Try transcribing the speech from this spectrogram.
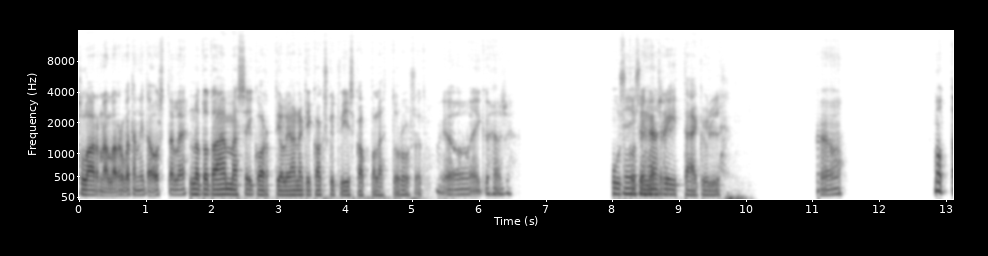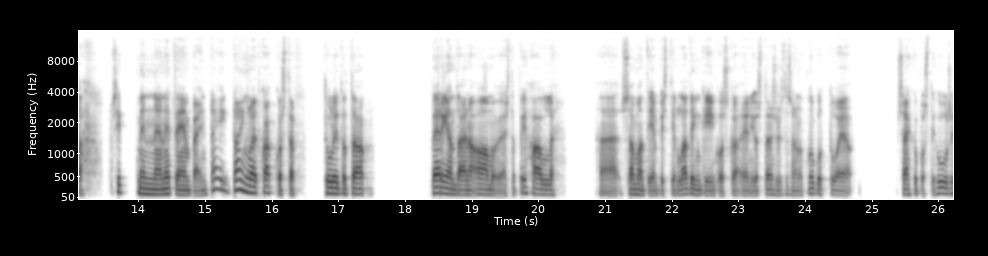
Klarnalla ruveta niitä ostelemaan. No tota MSI-kortti oli ainakin 25 kappaletta Turussa. Joo, eiköhän se. Uskoisin, eiköhän että se. riittää kyllä. Joo. Mutta sitten mennään eteenpäin. Dying Light 2 tuli tota perjantaina aamuyöstä pihalle. Ää, saman tien pistin latinkiin, koska en jostain syystä saanut nukuttua ja sähköposti huusi.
